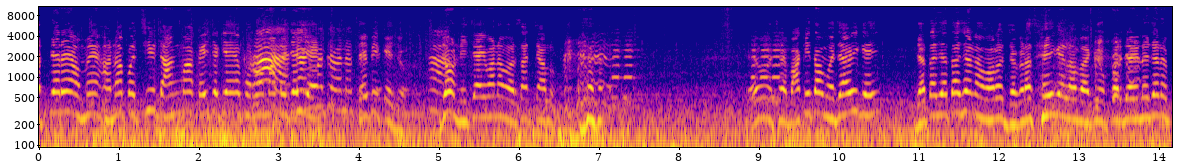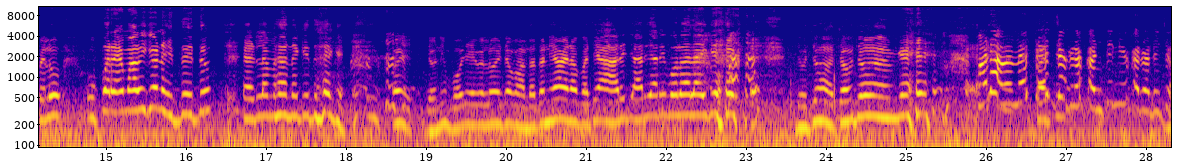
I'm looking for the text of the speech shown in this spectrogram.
અત્યારે અમે આના પછી ડાંગમાં કઈ જગ્યાએ ફરવા માટે જઈએ. તે બી જો નીચે આવવાનો વરસાદ ચાલુ. એવું છે બાકી તો મજા આવી ગઈ. જતા જતા છે ને અમારા ઝઘડા થઈ ગયેલા બાકી ઉપર જઈને છે ને પેલું ઉપર એમ આવી ગયો ને હિદ્દુ હિદ્દુ. એટલે મેં એને કીધું હે કે ભાઈ જોની બહુ જ આવેલો હોય છે વાંધો તો નહીં આવે ને પછી હારી હારી હારી બોલવા લાગી. ગઈ જોજો હચવજો એમ કે. પણ હવે મેં તે ઝઘડો કન્ટિન્યુ કરવાની છું.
